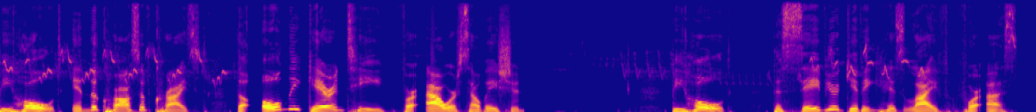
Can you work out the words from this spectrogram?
Behold, in the cross of Christ, the only guarantee for our salvation. Behold, the Savior giving his life for us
